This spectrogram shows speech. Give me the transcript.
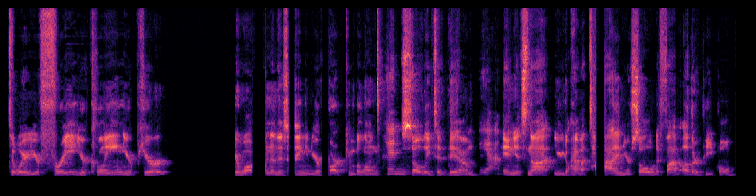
to where you're free, you're clean, you're pure. You're walking into this thing and your heart can belong And solely to them. yeah, And it's not you don't have a tie in your soul to five other people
